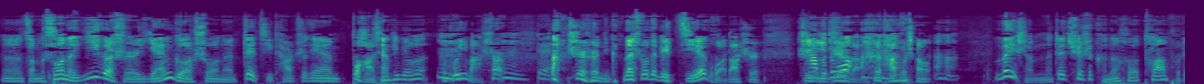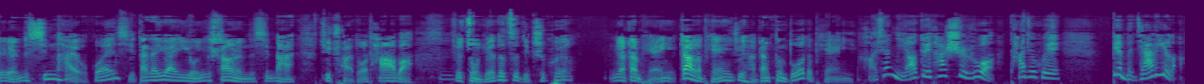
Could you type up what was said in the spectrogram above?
嗯，怎么说呢？一个是严格说呢，这几条之间不好相提并论，它不是一码事儿。嗯，对。但是你刚才说的这结果倒是是一致的，是谈不成。嗯，为什么呢？这确实可能和特朗普这个人的心态有关系。大家愿意用一个商人的心态去揣度他吧，就总觉得自己吃亏了。你要占便宜，占了便宜就想占更多的便宜。好像你要对他示弱，他就会变本加厉了。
